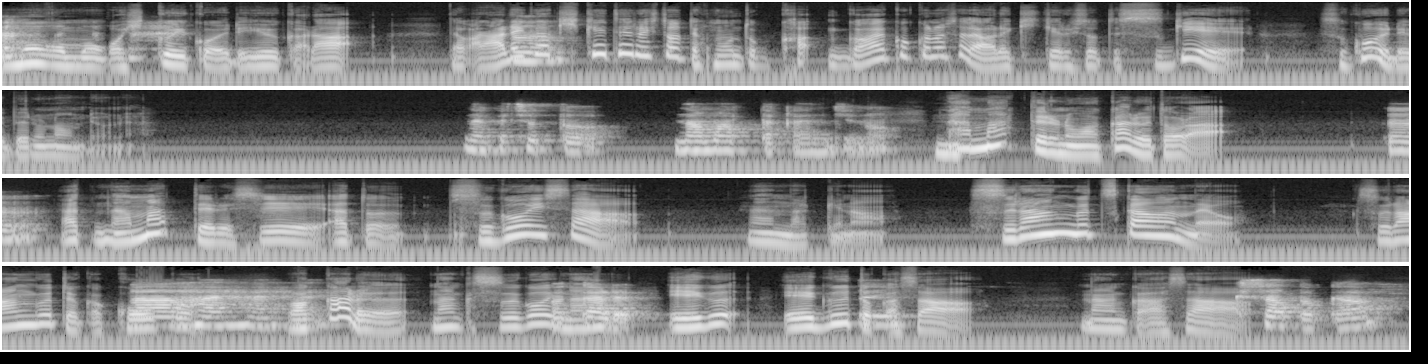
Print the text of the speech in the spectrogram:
ごもごもご低い声で言うから。だからあれが聞けてる人って本当か外国の人であれ聞ける人ってすげえすごいレベルなんだよねなんかちょっと、なまった感じの。なまってるの分かる？トラ。うん。あとなまってるしあとすごいさなんだっけな。スラング使うんだよ。スラングというか高校あーはいはいかる？なんかすごいわかる。えぐえぐとかさなんかさ草とか？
